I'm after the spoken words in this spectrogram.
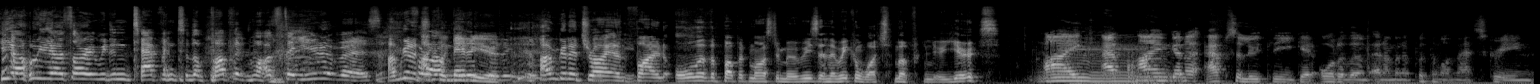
yo, yo, sorry, we didn't tap into the Puppet Master universe. I'm gonna try. our forgive you. I'm gonna try and find all of the Puppet Master movies, and then we can watch them over New Year's. I am, mm. I'm gonna absolutely get all of them, and I'm gonna put them on that screen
